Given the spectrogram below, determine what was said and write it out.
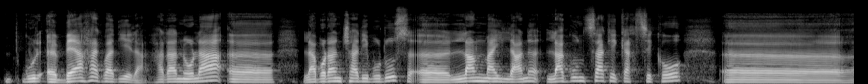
Gur, uh, beharrak badiela, jara nola uh, laborantxari buruz uh, lan mailan laguntzak ekartzeko uh,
